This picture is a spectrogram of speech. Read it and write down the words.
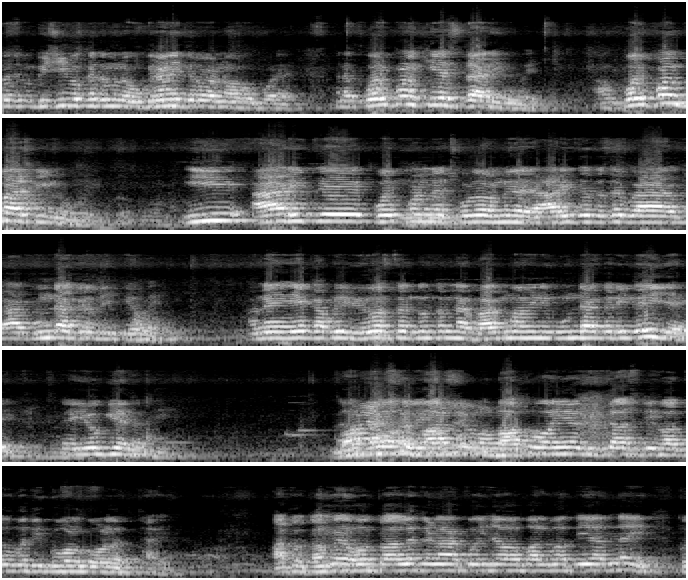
પછી બીજી વખત અમને ઉઘરાણી કરવા ન આવવું પડે. અને કોઈ પણ કેસધારી હોય કોઈ પણ પાર્ટીનો હોય ઈ આ રીતે કોઈ પણ ને છોડો અમને આ રીતે તો સાહેબ આ આ ગુંડાગર્દી કહેવાય. અને એક આપણી વ્યવસ્થા તંત્રના ભાગમાં આવીને ગુંડા કરી ગઈ જાય એ યોગ્ય નથી. બાપુ અહીંયા વિકાસની વાતો બધી ગોળ ગોળ જ થાય. આ તો તમે હો તો આ કોઈ જવાબ આપવા તૈયાર નહીં. તો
